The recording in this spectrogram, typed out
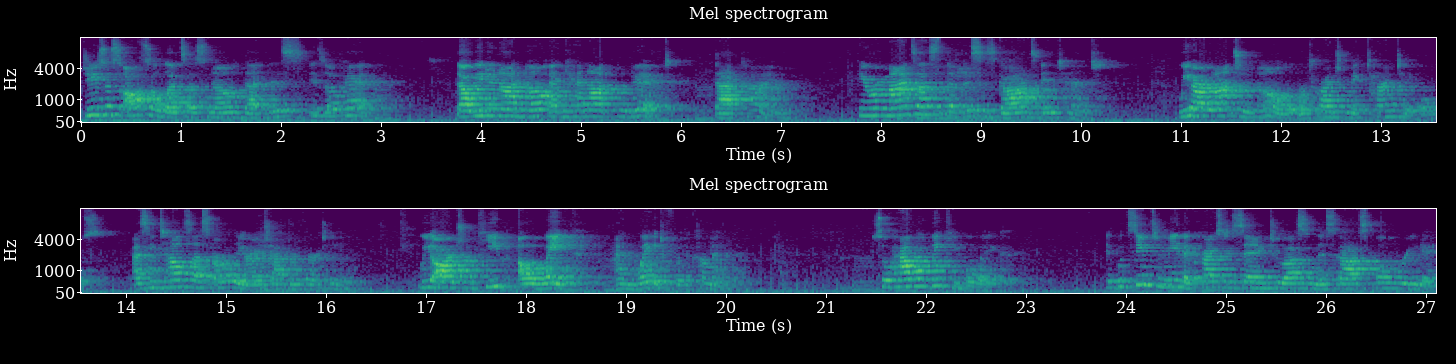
Jesus also lets us know that this is okay, that we do not know and cannot predict that time. He reminds us that this is God's intent. We are not to know or try to make timetables, as he tells us earlier in chapter 13. We are to keep awake and wait for the coming. So, how will we keep awake? It would seem to me that Christ is saying to us in this gospel reading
